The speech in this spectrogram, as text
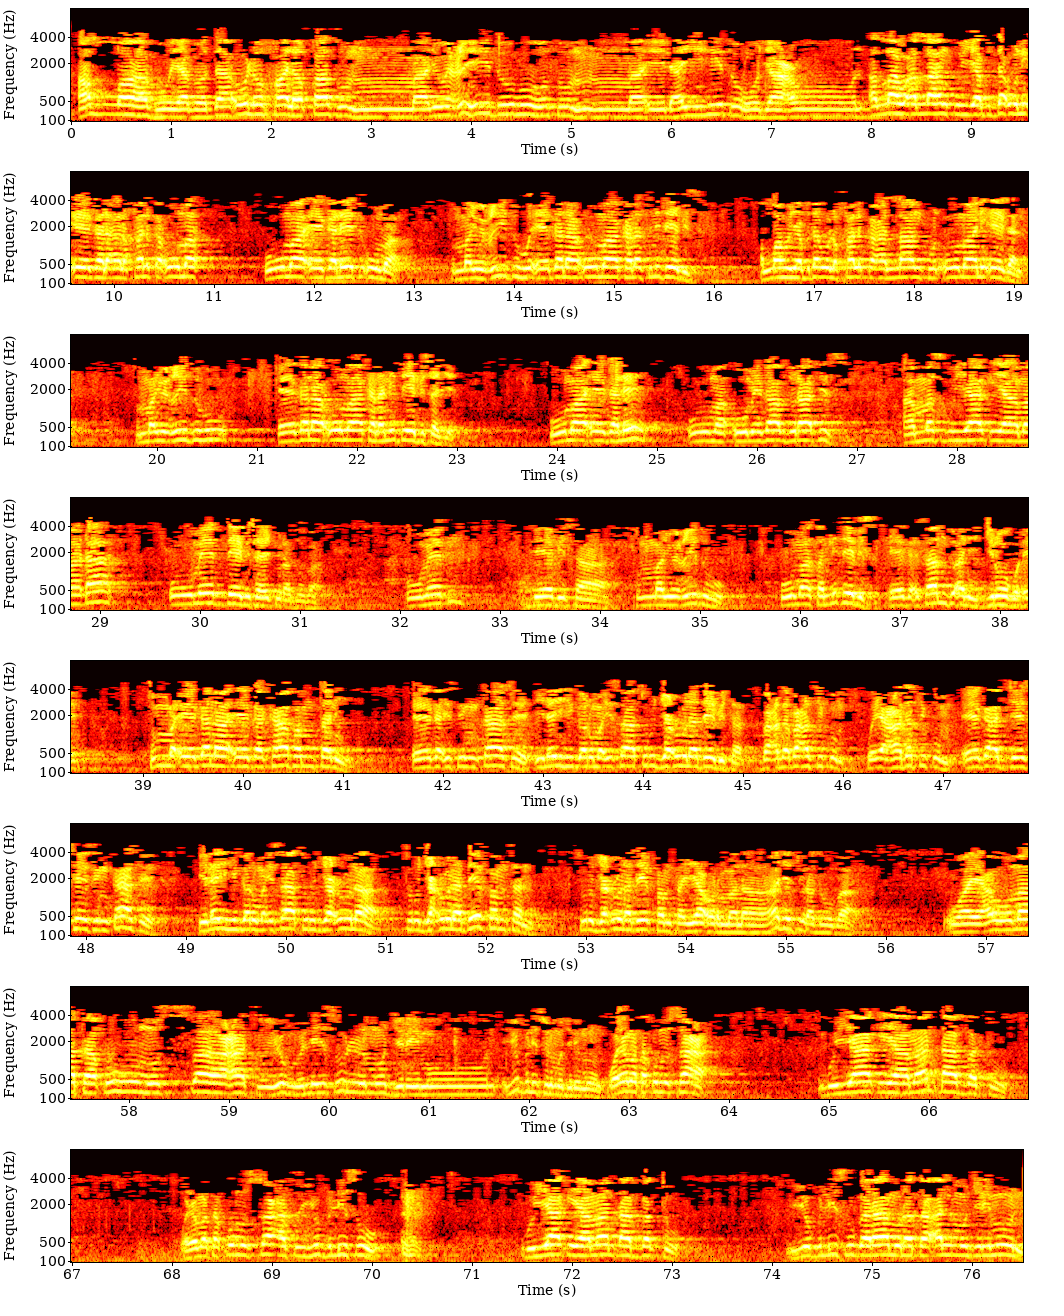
الله يبدأ الخلق ثم يعيده ثم إليه ترجعون. الله الله أنكم يبدأني إيقل الخلق أوما أوما إيقليت أوما. ثم يعيده إيقل أوما كنسني ديبس. الله يبدأ الخلق الله أنكم أوما إيقل ثم يعيده إيقل أوما كنني ديبس أوما إيقلي أوما أومي قاب دراتس. أمس قياك يا مادا uumeet deebisa jechuudha duuba. Uumeet deebisa summa yuciiduhu uumaa sanni deebisa. Eega isaan du'anii jiroo godhe. Summa eeganaa eega kaafamtanii eega isin kaase ilayhi garuma isaa turjacuuna deebisan bacda bacsikum wa icaadatikum eega ajjeesee isin kaase ilayhi garuma isaa turjacuuna turjacuuna deeffamtan turjacuuna deeffamtan yaa ormanaa jechuudha duuba ويوم تقوم الساعة يبلس المجرمون يبلس المجرمون ويوم تقوم الساعة guyyaa qiyaamaan dhaabbattu ويوم تقوم الساعة يبلس guyyaa qiyaamaan dhaabbattu yublisu garaa murata almujrimuun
